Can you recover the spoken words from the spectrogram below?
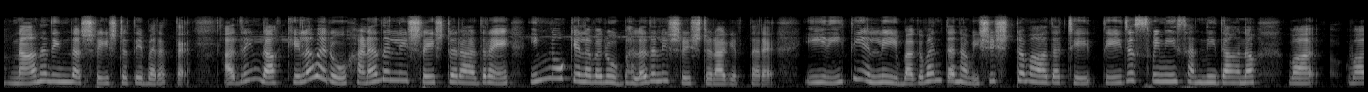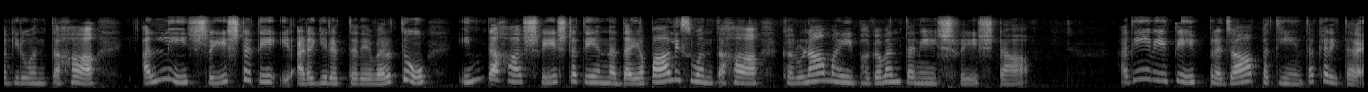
ಜ್ಞಾನದಿಂದ ಶ್ರೇಷ್ಠತೆ ಬರುತ್ತೆ. ಅದರಿಂದ ಕೆಲವರು ಹಣದಲ್ಲಿ ಶ್ರೇಷ್ಠರಾದರೆ ಇನ್ನೂ ಕೆಲವರು ಬಲದಲ್ಲಿ ಶ್ರೇಷ್ಠರಾಗಿರ್ತಾರೆ. ಈ ರೀತಿಯಲ್ಲಿ ಭಗವಂತನ ವಿಶಿಷ್ಟವಾದ ಚೇ ತೇಜಸ್ವಿನಿ ಸನ್ನಿಧಾನವಾ ವಾಗಿರುವಂತಹ ಅಲ್ಲಿ ಶ್ರೇಷ್ಠತೆ ಅಡಗಿರುತ್ತದೆ ಹೊರತು ಇಂತಹ ಶ್ರೇಷ್ಠತೆಯನ್ನು ದಯಪಾಲಿಸುವಂತಹ ಕರುಣಾಮಯಿ ಭಗವಂತನೇ ಶ್ರೇಷ್ಠ. ಅದೇ ರೀತಿ ಪ್ರಜಾಪತಿ ಅಂತ ಕರೀತಾರೆ.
